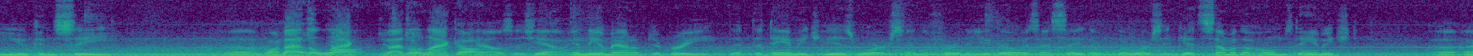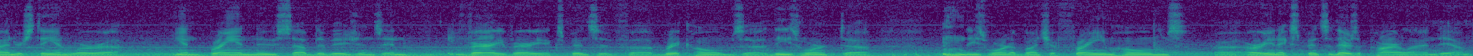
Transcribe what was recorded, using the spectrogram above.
you can see uh, One by the lack gone, by the lack gone. of houses, yeah, and the amount of debris that the damage is worse, and the further you go, as I say, the, the worse it gets. Some of the homes damaged, uh, I understand, were uh, in brand new subdivisions and very very expensive uh, brick homes. Uh, these weren't. Uh, these weren't a bunch of frame homes uh, or inexpensive. There's a power line down.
